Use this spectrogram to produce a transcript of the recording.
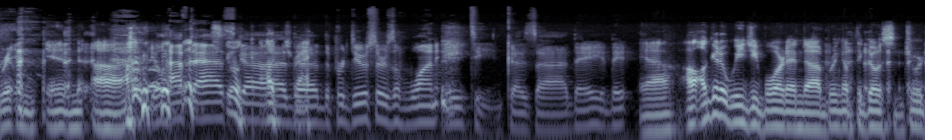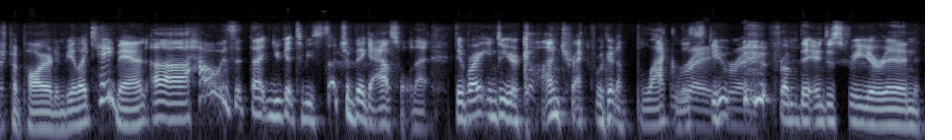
written in? Uh, you'll have to ask uh, the, the producers of One Eighteen because uh, they they Yeah, I'll, I'll get a Ouija board and uh, bring up the ghost of George Peppard and be like, "Hey, man, uh, how is it that you get to be such a big asshole that they write into your contract we're gonna blacklist Right, you right. from the industry you're in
